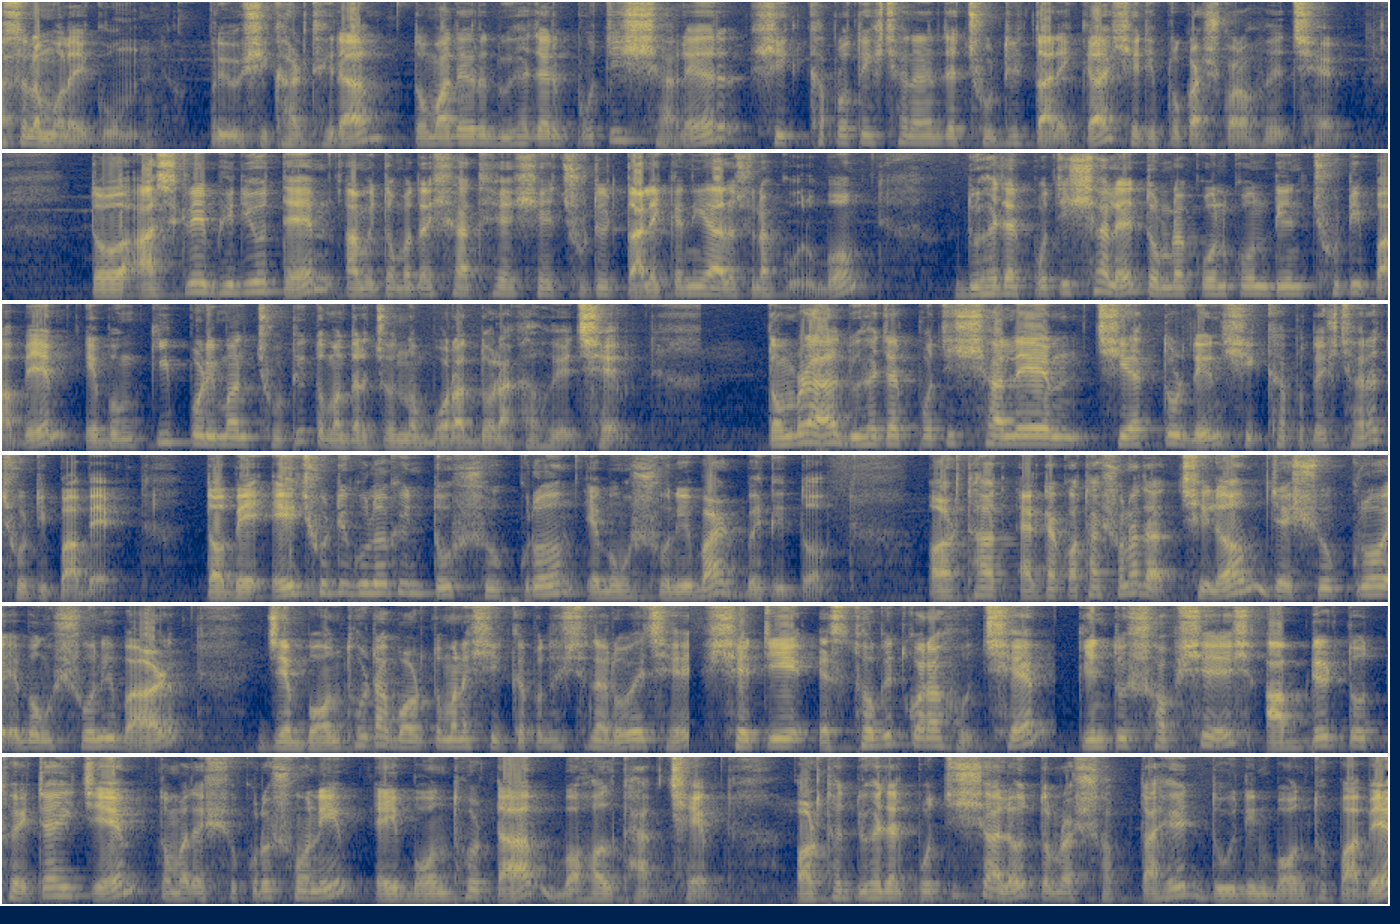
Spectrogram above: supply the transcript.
আসসালামু আলাইকুম। প্রিয় শিক্ষার্থীরা, তোমাদের দুই হাজার পঁচিশ সালের শিক্ষা প্রতিষ্ঠানের যে ছুটির তালিকা, সেটি প্রকাশ করা হয়েছে। তো আজকের ভিডিওতে আমি তোমাদের সাথে সেই ছুটির তালিকা নিয়ে আলোচনা করব। দুই হাজার পঁচিশ সালে তোমরা কোন কোন দিন ছুটি পাবে এবং কি পরিমাণ ছুটি তোমাদের জন্য বরাদ্দ রাখা হয়েছে। তোমরা দুই হাজার পঁচিশ সালে ছিয়াত্তর দিন শিক্ষা প্রতিষ্ঠানে ছুটি পাবে। তবে এই ছুটিগুলো কিন্তু শুক্র এবং শনিবার ব্যতীত। অর্থাৎ একটা কথা শোনা যাচ্ছিল যে শুক্র এবং শনিবার যে বন্ধটা বর্তমানে শিক্ষা প্রতিষ্ঠানে রয়েছে, সেটি স্থগিত করা হচ্ছে। কিন্তু সবশেষ আপডেট তথ্য এটাই যে, তোমাদের শুক্র, শনি এই বন্ধটা বহাল থাকছে। অর্থাৎ দুই হাজার পঁচিশ সালেও তোমরা সপ্তাহে দুই দিন বন্ধ পাবে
